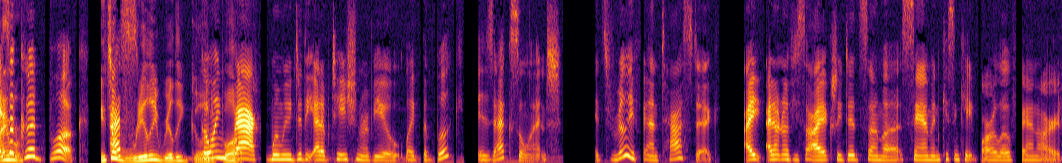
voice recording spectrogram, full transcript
It's a good book. it's a really really good book. Going book. back when we did the adaptation review, like the book is excellent. It's really fantastic. I, I don't know if you saw. I actually did some uh, Sam and Kissing Kate Barlow fan art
